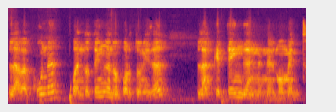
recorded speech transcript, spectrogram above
la vacuna cuando tengan oportunidad, la que tengan en el momento.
